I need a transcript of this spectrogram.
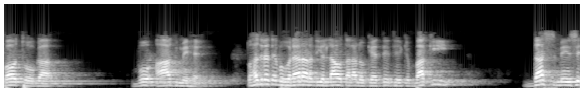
فوت ہوگا، وہ آگ میں ہے۔ تو حضرت ابو حرارہ رضی اللہ تعالیٰ نے کہتے تھے کہ باقی دس میں سے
